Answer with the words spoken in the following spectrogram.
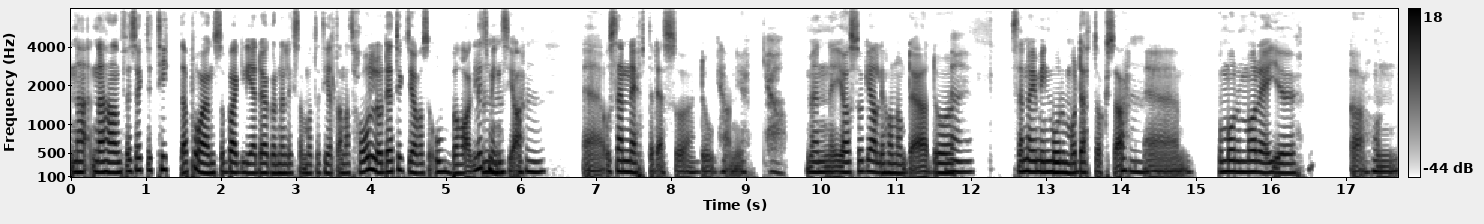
när, när han försökte titta på en så bara gled ögonen liksom åt ett helt annat håll och det tyckte jag var så obehagligt Mm. minns jag. Mm. Eh, och sen efter det så dog han ju. Ja. Men jag såg aldrig honom död. Och Nej. Sen har ju min mormor dött också. Mm. Eh, och mormor är ju, ja, hon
